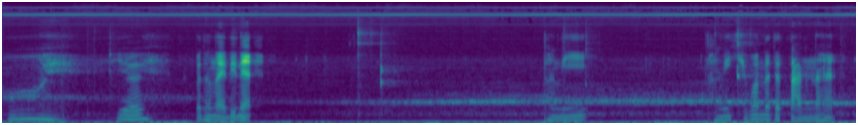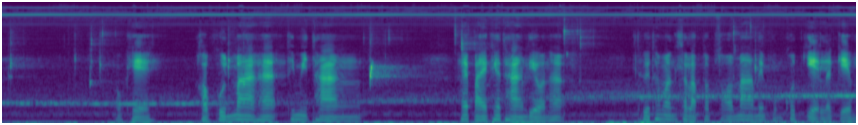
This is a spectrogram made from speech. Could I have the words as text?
โอ้ย เย้ยไปทางไหนดีเนี่ย นี้ ทางนี้คิดว่าน่าจะตันนะฮะ โอเค ขอบคุณมากฮะ ที่มีทางให้ไปแค่ทางเดียวนะฮะ คือถ้ามันสลับซับซ้อนมากนี่ผมโคตรเกลียดเลยเกม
